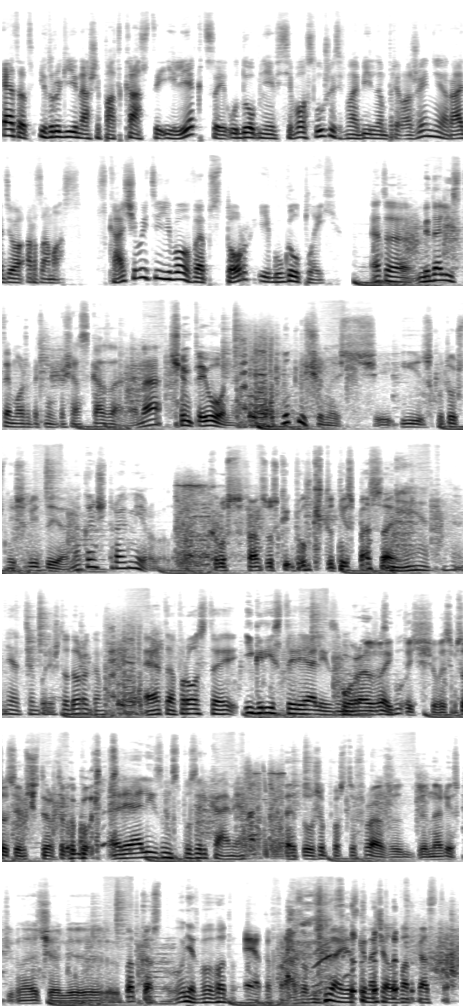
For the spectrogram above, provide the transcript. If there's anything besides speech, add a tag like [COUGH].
Этот и другие наши подкасты и лекции удобнее всего слушать в мобильном приложении «Радио Арзамас». Скачивайте его в App Store и Google Play. Это медалисты, может быть, мы бы сейчас сказали, да? Чемпионы. Выключенность из художественной среды, она, конечно, травмировала. Хруст французской булки тут не спасает. Нет, нет, тем более, что дорого. Это просто игристый реализм. Урожай С бу- 1874 года. Реализм с пузырьками. Это уже просто фраза для нарезки в начале подкаста. Нет, вот, вот эта фраза нарезка начала подкаста.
